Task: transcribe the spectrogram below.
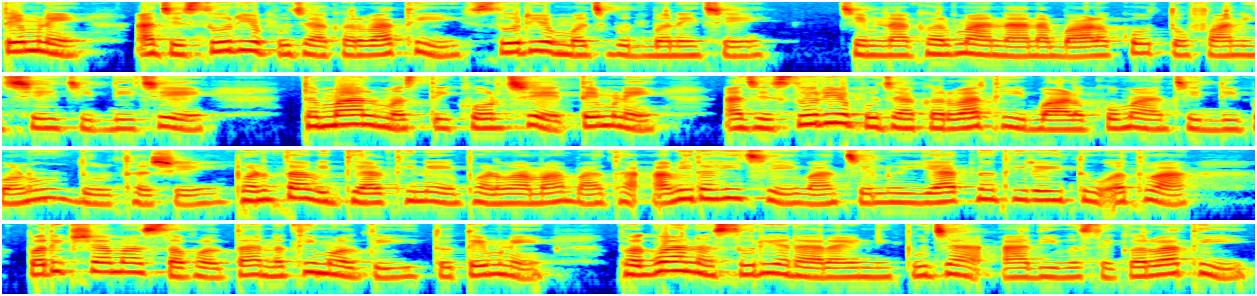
તેમણે આજે સૂર્ય પૂજા કરવાથી સૂર્ય મજબૂત બને છે. જેમના ઘરમાં નાના બાળકો તોફાની છે, જિદ્દી છે ધમાલ મસ્તીખોર છે. તેમણે આજે સૂર્યપૂજા કરવાથી બાળકોમાં જિદ્દીપણું દૂર થશે. ભણતા વિદ્યાર્થીને ભણવામાં બાધા આવી રહી છે. વાંચેલું યાદ નથી રહેતું અથવા પરીક્ષામાં સફળતા નથી મળતી, તો તેમણે ભગવાન સૂર્યનારાયણની પૂજા આ દિવસે કરવાથી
